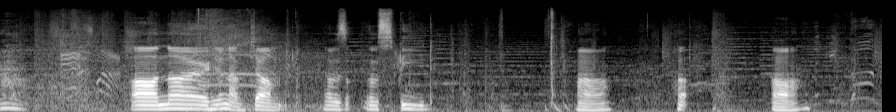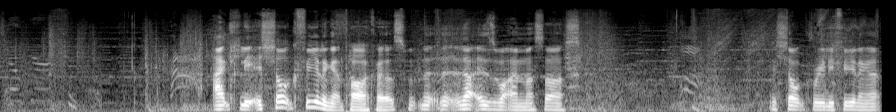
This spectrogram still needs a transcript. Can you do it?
oh no, he didn't have jump. That was that was speed. Ah. Ah. Actually, is Shulk feeling it, Parker? That's, th th that is what I must ask. Is Shulk really feeling it?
